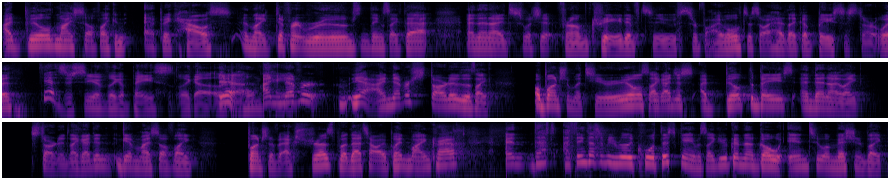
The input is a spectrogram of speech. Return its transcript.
i'd build myself like an epic house and like different rooms and things like that. And then i'd switch it from creative to survival just so i had like a base to start with. Yeah, just so you have like a base, like a, like a yeah home i never yeah i never started with like a bunch of materials. Like i just i built the base and then i like started. Like i didn't give myself like bunch of extras but that's how i played minecraft and that's i think that's gonna be really cool with this game it's like you're gonna go into a mission like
